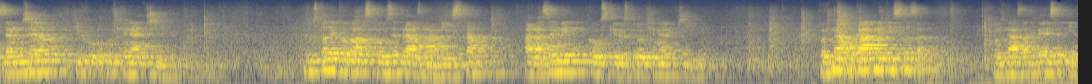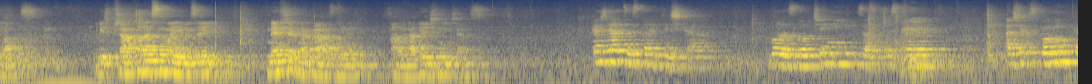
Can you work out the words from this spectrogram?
zemřel, tichu opuštěné třídy. Zůstaly po vás pouze prázdná místa a na zemi kousky roztroušené třídy. Možná okápne ti slza, možná zachvěje se ti hlas, když přátelé se mají rozejít, ne však na prázdniny, ale na věčný čas. Každá cesta je těžká. Bolest zloučení zas přestane. Avšak vzpomínka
